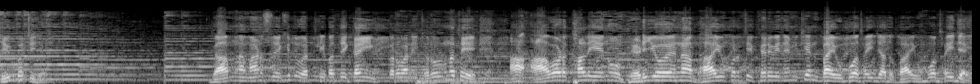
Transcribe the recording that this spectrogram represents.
જીવ બચી જાય. ગામના માણસોએ કીધું એટલી બધી કઈ કરવાની જરૂર નથી. આ આવડ ખાલી એનો ભેડિયો એના ભાઈ ઉપરથી ફેરવીને એમ કે ભાઈ ઊભો થઈ જાતો ભાઈ ઊભો થઈ જાય.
